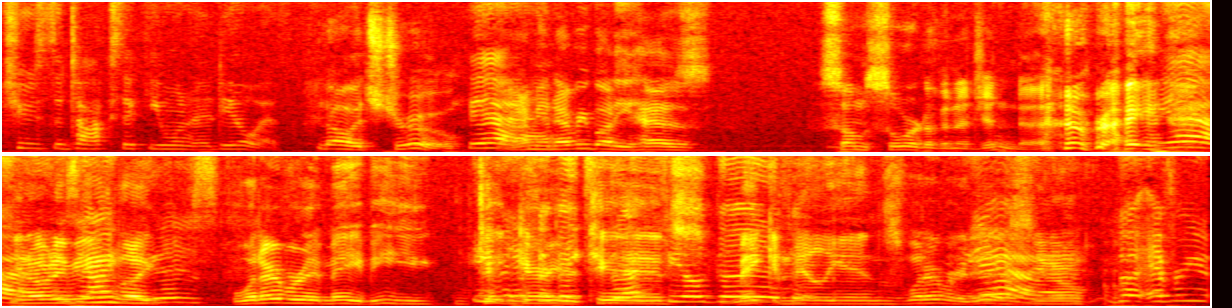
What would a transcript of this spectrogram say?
choose the toxic you want to deal with. No, it's true. Yeah. I mean, everybody has some sort of an agenda, right? Yeah. You know what I mean? Like There's, whatever it may be, taking care of your kids, good, making it- millions, whatever it is, yeah. you know. But every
